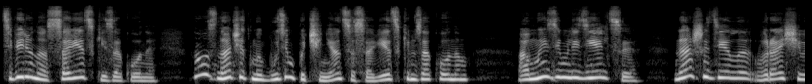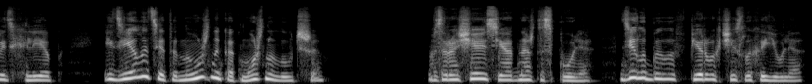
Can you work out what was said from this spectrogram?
Теперь у нас советские законы, ну, значит, мы будем подчиняться советским законам. А мы земледельцы. Наше дело — выращивать хлеб, и делать это нужно как можно лучше. Возвращаюсь я однажды с поля. Дело было в первых числах июля.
